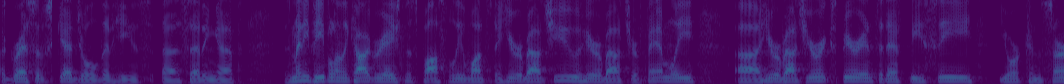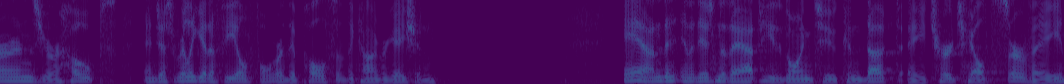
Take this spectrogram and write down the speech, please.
aggressive schedule that he's uh, setting up. As many people in the congregation as possible. He wants to hear about you, hear about your family, uh, hear about your experience at FBC, your concerns, your hopes, and just really get a feel for the pulse of the congregation. And in addition to that, he's going to conduct a church health survey.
